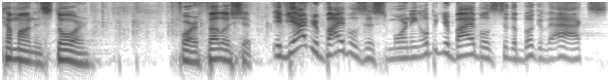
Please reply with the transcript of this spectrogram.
Come on in store for our fellowship. If you have your Bibles this morning, open your Bibles to the book of Acts.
